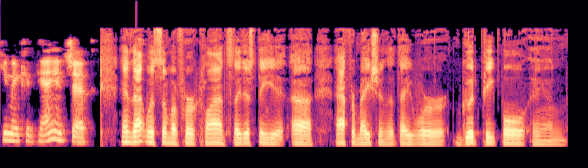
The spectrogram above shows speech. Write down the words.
human companionship. And that was some of her clients. They just needed uh, affirmation that they were good people and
